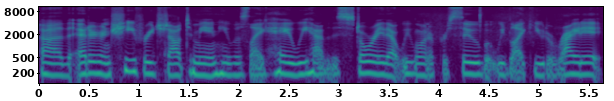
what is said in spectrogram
uh, the editor in chief reached out to me and he was like, Hey, we have this story that we want to pursue, but we'd like you to write it.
